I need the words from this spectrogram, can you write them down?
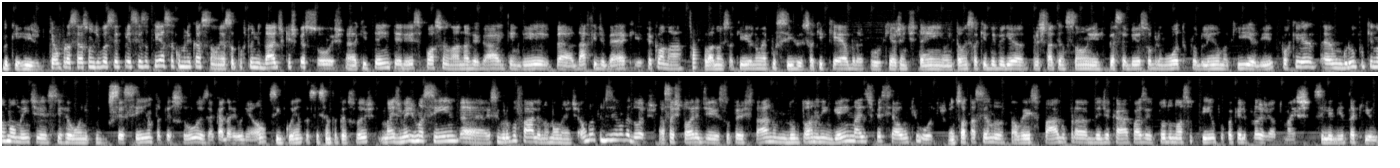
do, que rígido, que é um processo onde você precisa ter essa comunicação, essa oportunidade que as pessoas é, que têm interesse possam ir lá navegar, entender, é, dar feedback, reclamar, falar: não, isso aqui não é possível, isso aqui quebra o que a gente tem, ou então isso aqui deveria prestar atenção e perceber sobre um outro problema aqui e ali, porque é um grupo que normalmente se reúne com 60 pessoas a cada reunião, 50, 60 pessoas, mas mesmo assim é, esse grupo falha normalmente. É um grupo de desenvolvedores. Essa história de superstar não, não torna ninguém mais especial um que o outro. A gente só está sendo talvez pago para dedicar quase todo o nosso tempo com aquele projeto, mas se limita àquilo.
